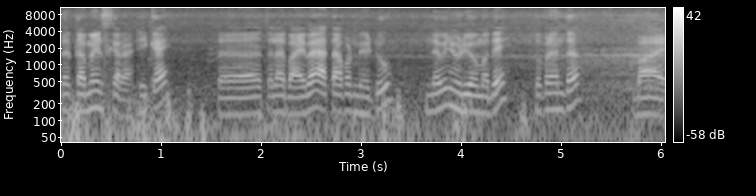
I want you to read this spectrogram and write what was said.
तर कमेंट्स करा ठीक आहे? तर चला बाय बाय आता आपण भेटू नवीन व्हिडिओमध्ये तोपर्यंत बाय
